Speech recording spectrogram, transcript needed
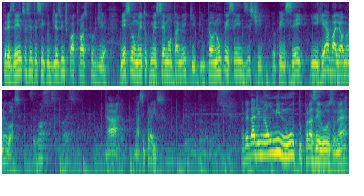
365 dias, 24 horas por dia. Nesse momento eu comecei a montar minha equipe. Então eu não pensei em desistir. Eu pensei em reavaliar o meu negócio. Você gosta do que você faz? Ah, nasci para isso. Na verdade não é um minuto prazeroso, né?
